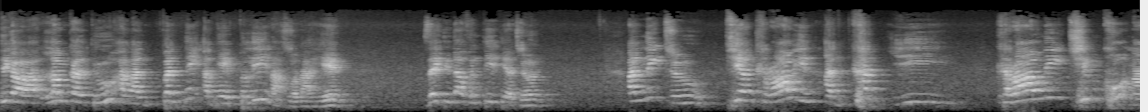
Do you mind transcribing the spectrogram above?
higa lam kal tu angan pani age pali na so na hen zai tin da phân ti tia chun an ni chu thiang krau in an khat yi krau ni chim kho na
